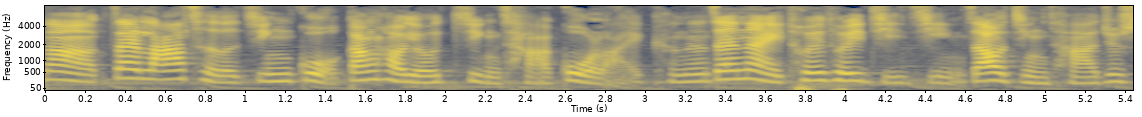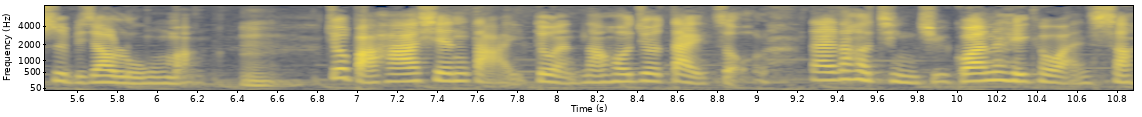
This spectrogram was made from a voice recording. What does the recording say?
那在拉扯的经过，刚好有警察过来，可能在那里推推挤挤，你知道警察就是比较鲁莽，嗯，就把他先打一顿，然后就带走了，带到警局关了一个晚上。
